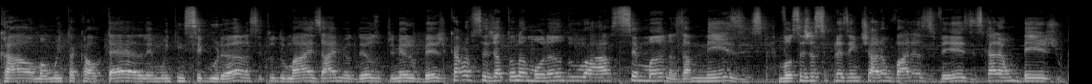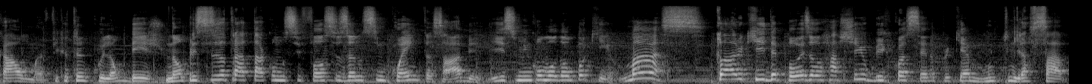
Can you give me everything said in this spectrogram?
calma, muita cautela e muita insegurança e tudo mais. Ai, meu Deus, o primeiro beijo. Cara, vocês já estão namorando há semanas, há meses. Vocês já se presentearam várias vezes. Cara, é um beijo, calma, fica tranquilo, é um beijo. Não precisa tratar como se fosse fosse os anos 50, sabe? E isso me incomodou um pouquinho. Mas, claro que depois eu rachei o bico com a cena porque é muito engraçado.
